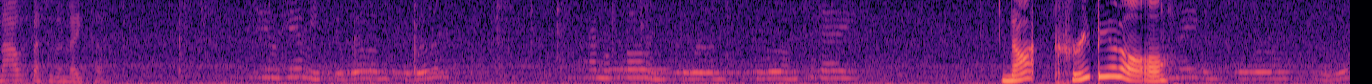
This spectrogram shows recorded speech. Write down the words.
Now's better than later. Do you hear me, Sir Willem, Sir Willem? I'm a falling, Sir Willem, Sir Willem, today. Not creepy at all. Maiden, Sir Willem, Sir Willem,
